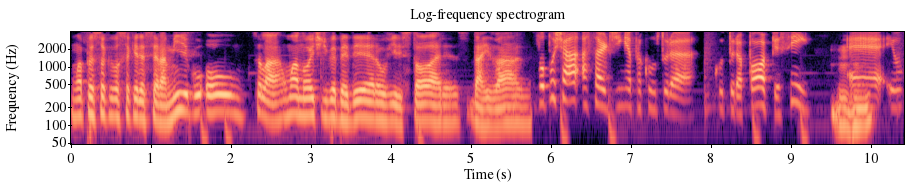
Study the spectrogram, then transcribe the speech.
Uma pessoa que você queria ser amigo ou, sei lá, uma noite de bebedeira, ouvir histórias, dar risada? Vou puxar a sardinha pra cultura, cultura pop, assim. Uhum. É, eu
